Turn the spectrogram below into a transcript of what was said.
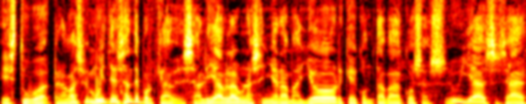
estuvo, pero además muy interesante porque salía a hablar una señora mayor que contaba cosas suyas, o sea,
